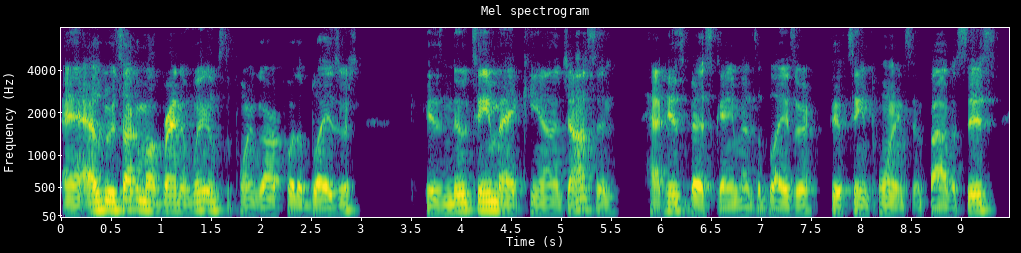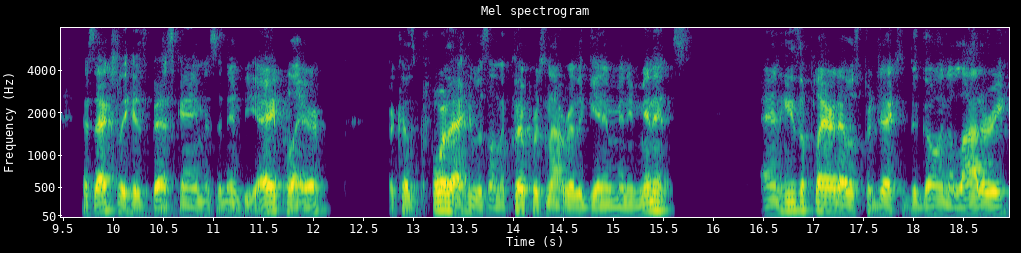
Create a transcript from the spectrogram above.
And as we were talking about Brandon Williams, the point guard for the Blazers, his new teammate, Keon Johnson, had his best game as a Blazer 15 points and five assists. It's actually his best game as an NBA player because before that, he was on the Clippers, not really getting many minutes. And he's a player that was projected to go in the lottery,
